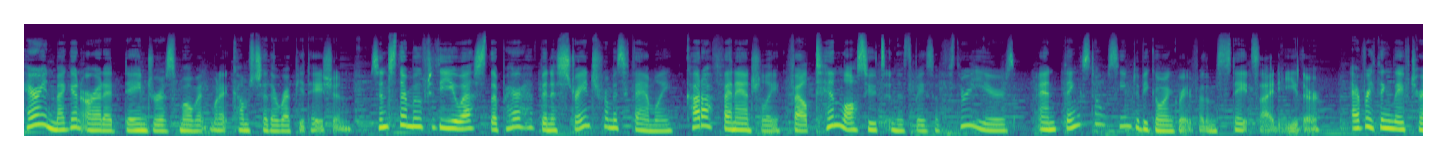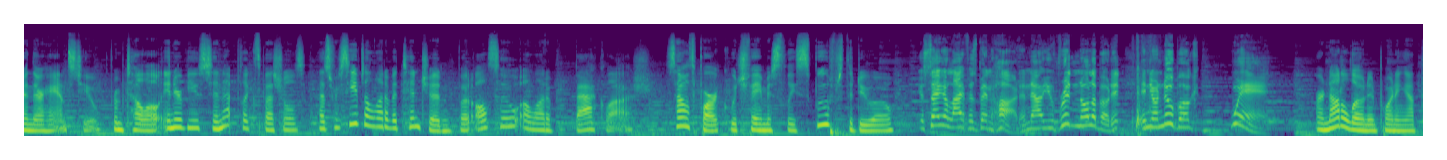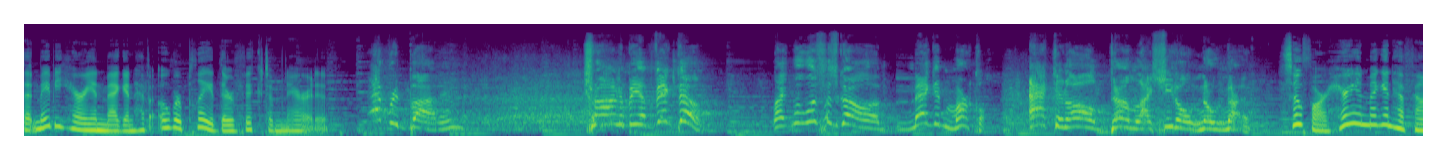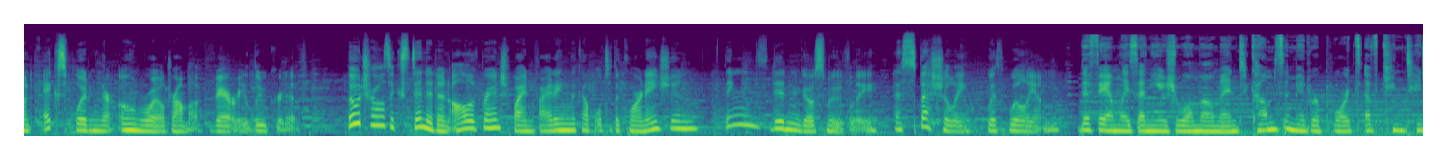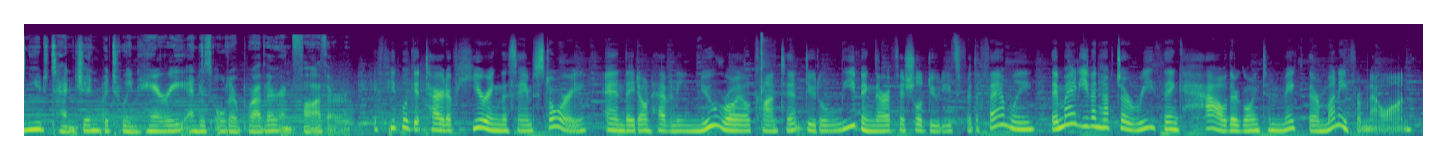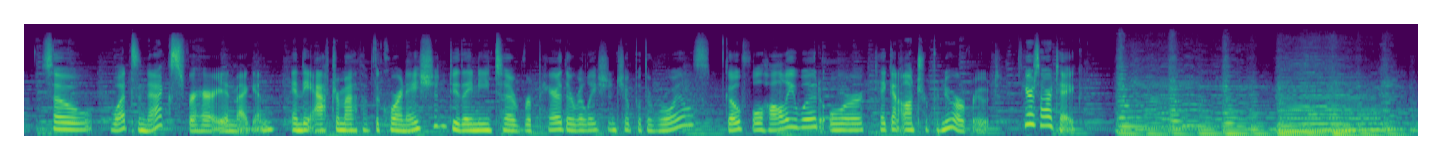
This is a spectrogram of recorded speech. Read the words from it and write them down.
Harry and Meghan are at a dangerous moment when it comes to their reputation. Since their move to the US, the pair have been estranged from his family, cut off financially, filed 10 lawsuits in the space of three years, and things don't seem to be going great for them stateside either. Everything they've turned their hands to, from tell all interviews to Netflix specials, has received a lot of attention, but also a lot of backlash. South Park, which famously spoofed the duo, You say your life has been hard, and now you've written all about it in your new book, When? Are not alone in pointing out that maybe Harry and Meghan have overplayed their victim narrative. Everybody trying to be a victim. Like, what's this girl, uh, Meghan Markle, acting all dumb like she don't know nothing. So far, Harry and Meghan have found exploiting their own royal drama very lucrative. Though Charles extended an olive branch by inviting the couple to the coronation, things didn't go smoothly, especially with William. The family's unusual moment comes amid reports of continued tension between Harry and his older brother and father. If people get tired of hearing the same story, and they don't have any new royal content due to leaving their official duties for the family, they might even have to rethink how they're going to make their money from now on. So, what's next for Harry and Meghan? In the aftermath of the coronation, do they need to repair their relationship with the royals, go full Hollywood, or take an entrepreneur route? Here's our take.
